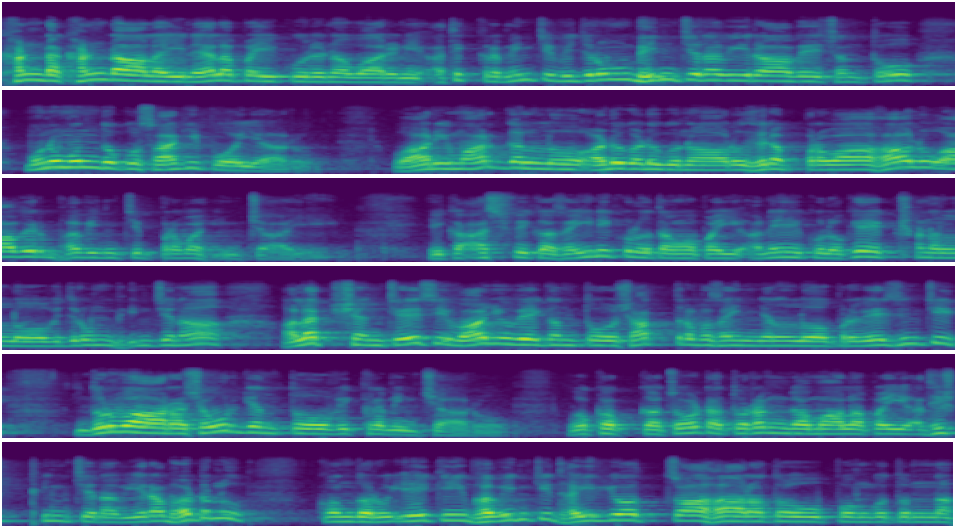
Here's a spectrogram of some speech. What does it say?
ఖండఖండాలై నేలపై కూలిన వారిని అతిక్రమించి విజృంభించిన వీరావేశంతో మునుముందుకు సాగిపోయారు. వారి మార్గంలో అడుగడుగునా రుధిర ప్రవాహాలు ఆవిర్భవించి ప్రవహించాయి. ఇక అశ్విక సైనికులు తమపై అనేకులు ఒకే క్షణంలో విజృంభించిన అలక్ష్యం చేసి వాయువేగంతో శాత్రవ సైన్యంలో ప్రవేశించి దుర్వార శౌర్యంతో విక్రమించారు. ఒక్కొక్క చోట తురంగమాలపై అధిష్ఠించిన వీరభటులు కొందరు ఏకీభవించి ధైర్యోత్సాహాలతో ఉప్పొంగుతున్న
